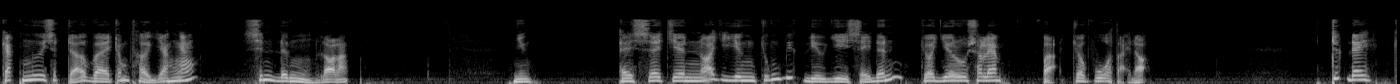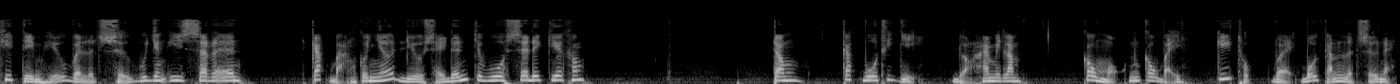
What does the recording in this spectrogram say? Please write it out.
Các ngươi sẽ trở về trong thời gian ngắn, xin đừng lo lắng. Nhưng Ezechiel nói cho dân chúng biết điều gì sẽ đến cho Jerusalem và cho vua tại đó. Trước đây, khi tìm hiểu về lịch sử của dân Israel, các bạn có nhớ điều xảy đến cho vua Sê-đê-kia không? Trong các vua thứ nhì, đoạn 25, câu 1 đến câu 7, ký thuật về bối cảnh lịch sử này.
